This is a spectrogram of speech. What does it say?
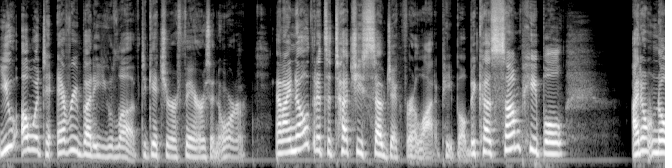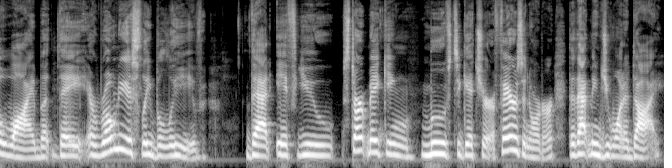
you owe it to everybody you love to get your affairs in order. And I know that it's a touchy subject for a lot of people because some people I don't know why, but they erroneously believe that if you start making moves to get your affairs in order, that that means you want to die.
